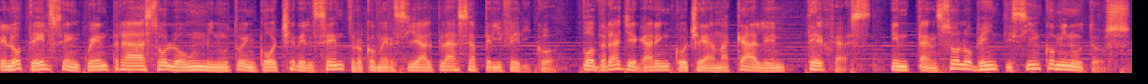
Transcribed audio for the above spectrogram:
El hotel se encuentra a solo un minuto en coche del centro comercial Plaza Periférico. Podrá llegar en coche a McAllen, Texas, en tan solo 25 minutos.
